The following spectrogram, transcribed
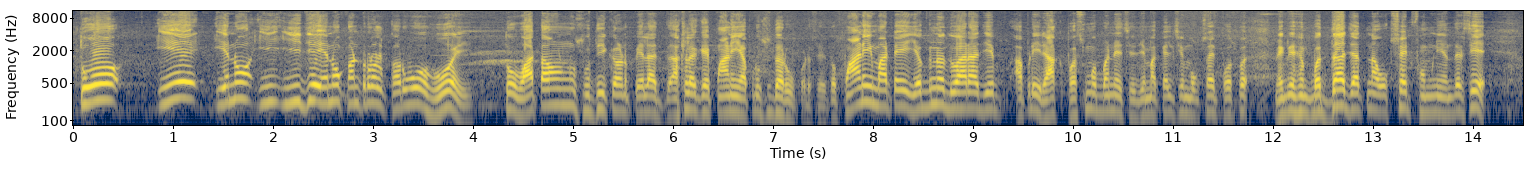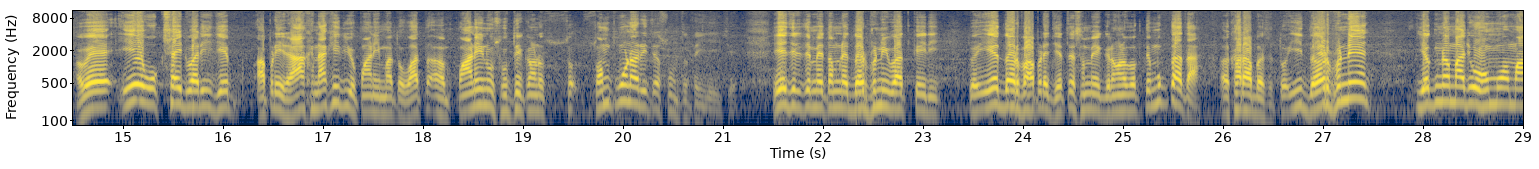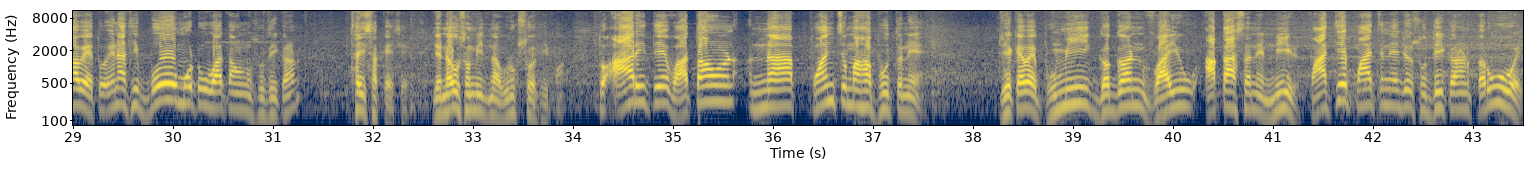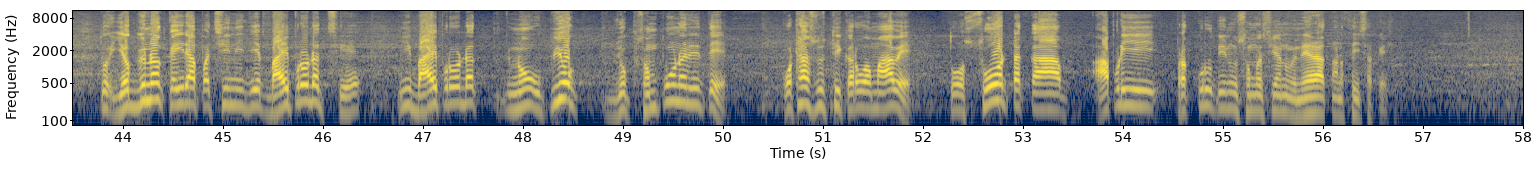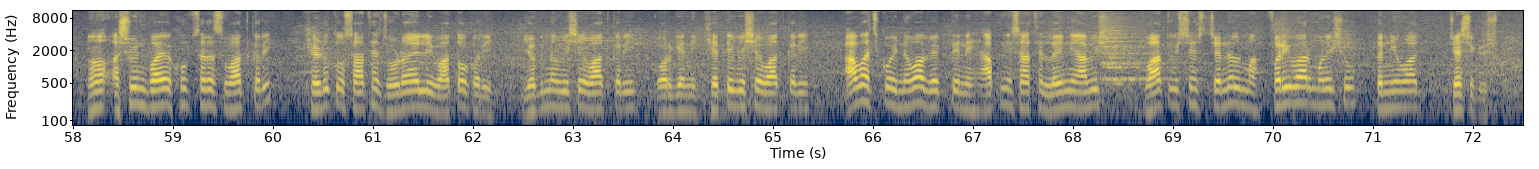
તો એ, એનો એ જે એનો કંટ્રોલ કરવો હોય તો વાતાવરણનું શુદ્ધિકરણ પહેલાં દાખલા કે પાણી આપણું સુધારવું પડશે. તો પાણી માટે યજ્ઞ દ્વારા જે આપણી રાખ ભસ્મ બને છે, જેમાં કેલ્શિયમ ઓક્સાઇડ, ફોસ્ફર, મેગ્નેશિયમ બધા જાતના ઓક્સાઇડ ફોર્મની અંદર છે. હવે એ ઓક્સાઇડવાળી જે આપણી રાખ નાખી દો પાણીમાં, તો વાત પાણીનું શુદ્ધિકરણ સંપૂર્ણ રીતે શુદ્ધ થઈ જાય છે. એ જ રીતે મેં તમને દર્ભની વાત કરી. તો એ દર્ભ આપણે જે તે સમયે ગ્રહણ વખતે મૂકતા હતા ખરાબ હશે. તો એ દર્ભને યજ્ઞમાં જો હોમવામાં આવે, તો એનાથી બહુ મોટું વાતાવરણનું શુદ્ધિકરણ થઈ શકે છે, જે નવસમિજના વૃક્ષોથી પણ. તો આ રીતે વાતાવરણના પંચ મહાભૂતને જે કહેવાય ભૂમિ, ગગન, વાયુ, આકાશ અને નીર, પાંચે પાંચને જો શુદ્ધિકરણ કરવું હોય, તો યજ્ઞ કર્યા પછીની જે બાય પ્રોડક્ટ છે, એ બાય પ્રોડક્ટનો ઉપયોગ જો સંપૂર્ણ રીતે કોઠાસૂઝથી કરવામાં આવે, તો સો ટકા આપણી પ્રકૃતિનું સમસ્યાનું નિરાકરણ થઈ શકે છે. અશ્વિનભાઈએ ખૂબ સરસ વાત કરી. ખેડૂતો સાથે જોડાયેલી વાતો કરી, યજ્ઞ વિશે વાત કરી, ઓર્ગેનિક ખેતી વિશે વાત કરી, આવા જ કોઈ નવા વ્યક્તિને આપની સાથે લઈને આવીશ. વાત વિશેષ ચેનલમાં ફરીવાર મળીશું. ધન્યવાદ. જય શ્રી કૃષ્ણ.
